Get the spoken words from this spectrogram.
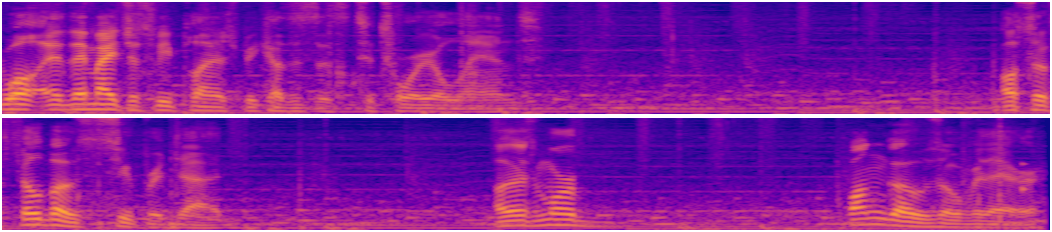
Well, uh, they might just be replenished because it's this is tutorial land. Also, Filbo's super dead. Oh, there's more bungos over there.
